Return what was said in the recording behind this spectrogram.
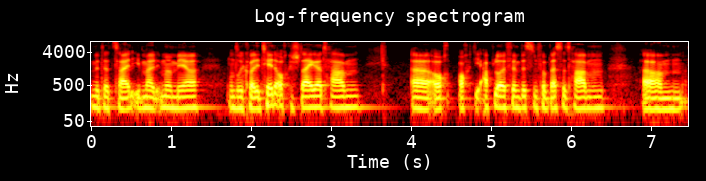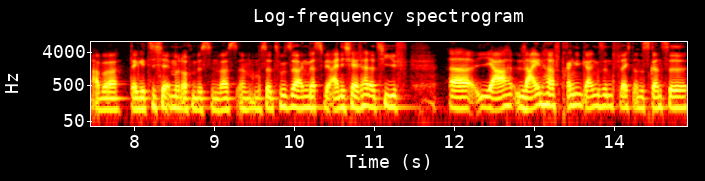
mit der Zeit eben halt immer mehr unsere Qualität auch gesteigert haben, äh, auch, auch die Abläufe ein bisschen verbessert haben. Ähm, aber da geht sicher immer noch ein bisschen was. Ähm, muss dazu sagen, dass wir eigentlich ja relativ äh, ja, leinhaft rangegangen sind, vielleicht an das Ganze,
